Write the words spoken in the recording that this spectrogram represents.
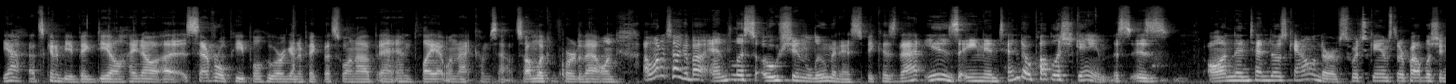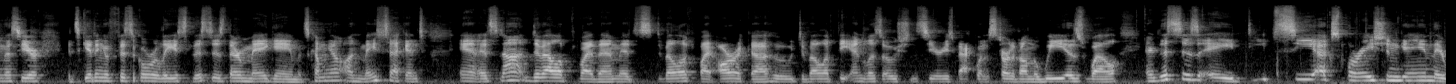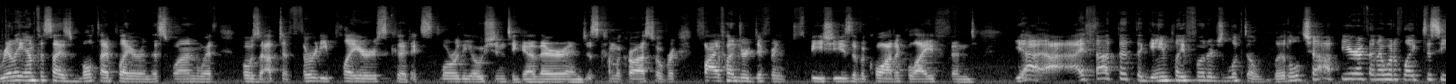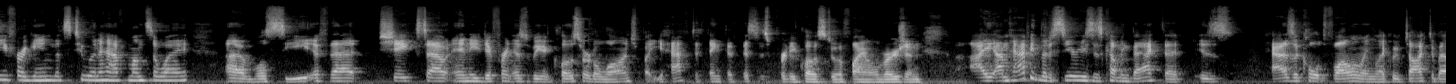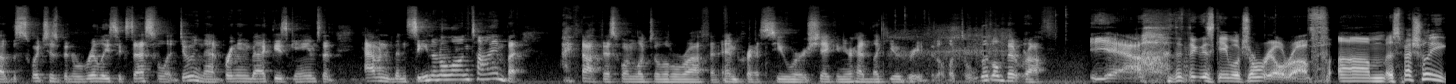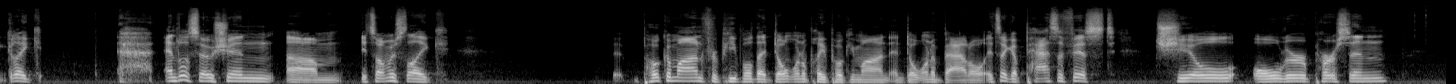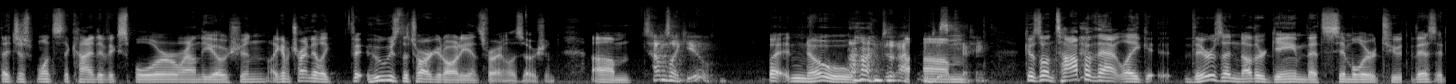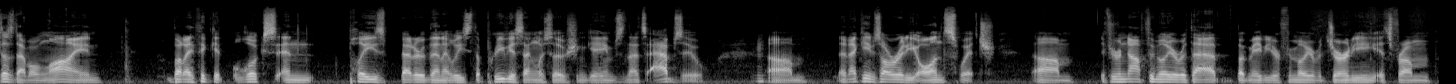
Yeah, that's going to be a big deal. I know uh, several people who are going to pick this one up and, and, play it when that comes out. So I'm looking forward to that one. I want to talk about Endless Ocean Luminous because that is a Nintendo published game. This is on Nintendo's calendar of Switch games they're publishing this year. It's getting a physical release. This is their May game. It's coming out on May 2nd, and it's not developed by them. It's developed by Arika, who developed the Endless Ocean series back when it started on the Wii as well. And this is a deep sea exploration game. They really emphasized multiplayer in this one, with what was it, up to 30 players could explore the ocean together and just come across over 500 different species of aquatic life and yeah, I thought that the gameplay footage looked a little choppier than I would have liked to see for a game that's two and a half months away. Uh, we'll see if that shakes out any different as we get closer to launch, but you have to think that this is pretty close to a final version. I, I'm happy that a series is coming back that is has a cult following, like we've talked about. The Switch has been really successful at doing that, bringing back these games that haven't been seen in a long time, but I thought this one looked a little rough. And, and Chris, you were shaking your head like you agreed that it looked a little bit rough. Yeah, I think this game looks real rough. Um, especially like Endless Ocean. Um, it's almost like Pokemon for people that don't want to play Pokemon and don't want to battle. It's like a pacifist, chill, older person that just wants to kind of explore around the ocean. Like I'm trying to like fit, who's the target audience for Endless Ocean? Um, Sounds like you. But no, I'm just, I'm just um, kidding. Because on top of that, like, there's another game that's similar to this. It doesn't have online, but I think it looks and plays better than at least the previous Endless Ocean games, and that's Abzu. Mm-hmm. Um, and that game's already on Switch. Um, if you're not familiar with that, but maybe you're familiar with Journey, it's from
